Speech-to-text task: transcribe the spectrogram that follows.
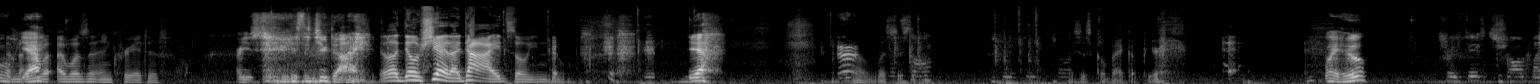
Ooh, I'm not- yeah? wa- I wasn't in creative. Are you serious? Did you die? Oh, no shit, I died. So you know. Yeah. Oh, let's just let's just go back up here. Wait, who? Three fifths shot by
